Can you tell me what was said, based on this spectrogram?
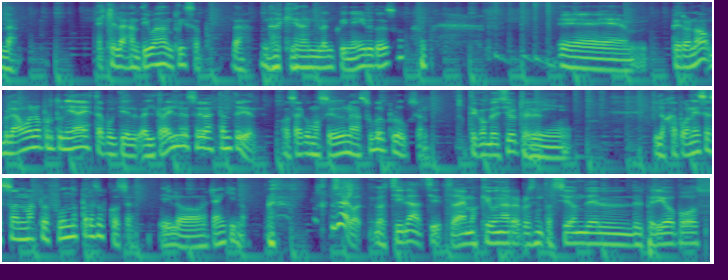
la- es que las antiguas dan risa, po. Las, las que eran blanco y negro y todo eso. Eh, pero no, le damos una oportunidad a esta porque el, el tráiler se ve bastante bien. O sea, como se ve una superproducción. ¿Te convenció el tráiler? Y, y los japoneses son más profundos para sus cosas. Y los yankees no. O sea, Go- Godzilla, sí, sabemos que es una representación del, del periodo post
